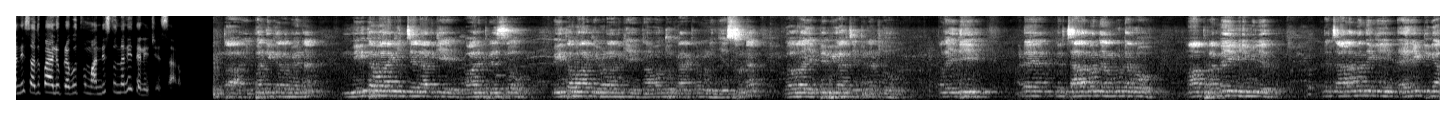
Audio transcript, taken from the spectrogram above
అన్ని సదుపాయాలు ప్రభుత్వం అందిస్తుందని తెలియజేశారు. ఇబ్బందికరమైన మిగతా వారికి ఇచ్చేదానికి వారి ప్లేస్లో మిగతా వారికి ఇవ్వడానికి నా వంతు కార్యక్రమం నేను చేస్తున్నా. గౌరవ ఎంపీపీ గారు చెప్పినట్లు. మళ్ళీ ఇది అంటే మీరు చాలామంది అనుకుంటారు మా ప్రమేయం ఏమీ లేదు. చాలా మందికి డైరెక్ట్గా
